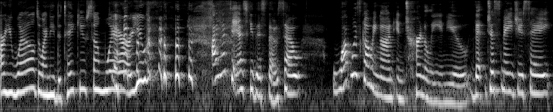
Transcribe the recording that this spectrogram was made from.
Are you well? Do I need to take you somewhere? Are you I have to ask you this though. So, what was going on internally in you that just made you say,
